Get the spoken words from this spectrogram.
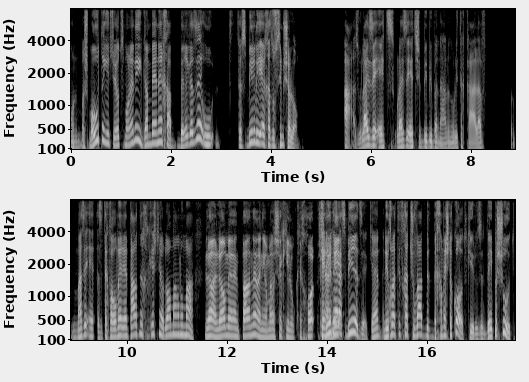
המשמעות, נגיד, של להיות שמאלני, גם בעיניך, ברגע זה, הוא, תסביר לי איך אז עושים שלום. אה, אז אולי זה עץ, אולי זה עץ שביבי בנה לנו להיתקע עליו, מה זה, אז אתה כבר אומר אין פרטנר? חכה שנייה, עוד לא אמרנו מה. לא, אני לא אומר אין פרטנר, אני אומר שכאילו ככל... כי אני יודע להסביר את זה, כן? אני יכול לתת לך תשובה בחמש דקות, כאילו, זה די פשוט.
